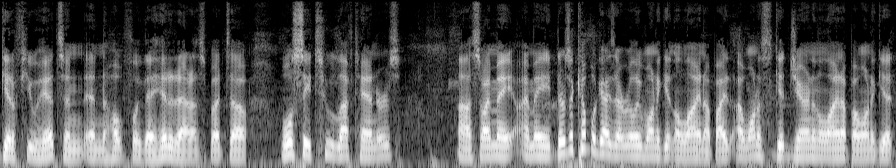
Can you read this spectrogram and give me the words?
get a few hits and, and hopefully they hit it at us. But uh, we'll see two left-handers. Uh, so I may I may there's a couple guys I really want to get in the lineup. I, I want us to get Jaron in the lineup. I want to get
